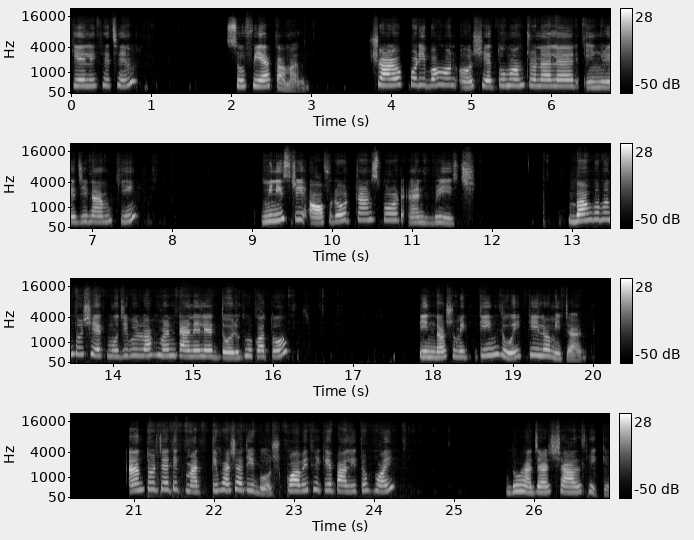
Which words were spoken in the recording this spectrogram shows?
কে লিখেছেন? সুফিয়া কামাল। সড়ক পরিবহন ও সেতু মন্ত্রণালয়ের ইংরেজি নাম কি? Ministry of road transport and bridge Bangabandhu Sheikh Mujibur Rahman টানেলের দৈর্ঘ্য কত? তিন দশমিক তিন দুই কিলোমিটার। আন্তর্জাতিক মাতৃভাষা দিবস কবে থেকে পালিত হয়? দু হাজার সাল থেকে।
